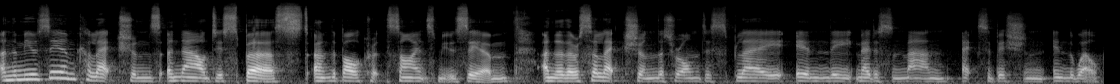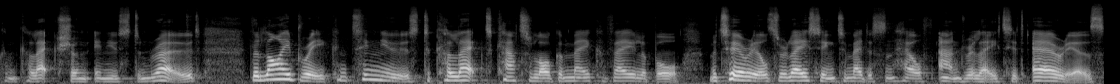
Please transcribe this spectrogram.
And the museum collections are now dispersed, and the bulk are at the Science Museum, and there are a selection that are on display in the Medicine Man exhibition in the Wellcome Collection in Euston Road. The library continues to collect, catalogue, and make available materials relating to medicine, health, and related areas,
